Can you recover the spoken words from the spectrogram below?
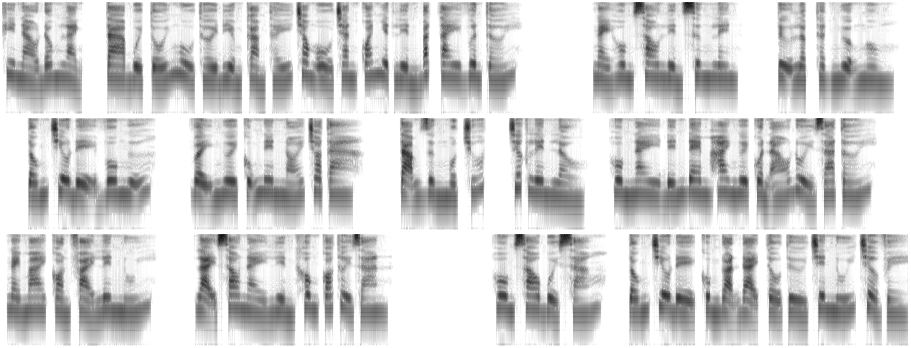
Khi nào đông lạnh, ta buổi tối ngủ thời điểm cảm thấy trong ổ chăn quá nhiệt liền bắt tay vươn tới. Ngày hôm sau liền sưng lên, tự lập thật ngượng ngùng. Tống chiêu đệ vô ngữ, vậy ngươi cũng nên nói cho ta. Tạm dừng một chút, trước lên lầu, hôm nay đến đem hai người quần áo đuổi ra tới. Ngày mai còn phải lên núi, lại sau này liền không có thời gian. Hôm sau buổi sáng, Tống chiêu đệ cùng đoạn đại tẩu từ trên núi trở về.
